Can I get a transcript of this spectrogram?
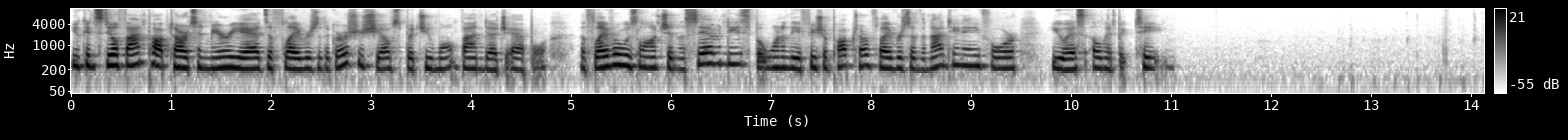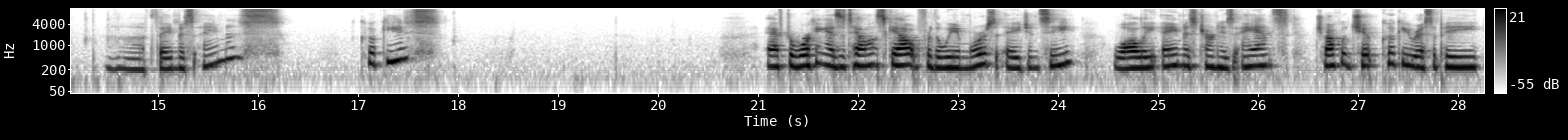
You can still find Pop Tarts in myriads of flavors at the grocery shelves, but you won't find Dutch Apple. The flavor was launched in the 70s, but one of the official Pop Tart flavors of the 1984 U.S. Olympic team. Uh, famous Amos cookies. After working as a talent scout for the William Morris Agency, Wally Amos turned his aunt's chocolate chip cookie recipe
